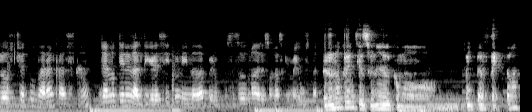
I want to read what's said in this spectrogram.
los chetos naranjas, ¿no? Ya no tienen al tigrecito ni nada, pero pues esas madres son las que me gustan. Pero no creen que suene como muy perfecto,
